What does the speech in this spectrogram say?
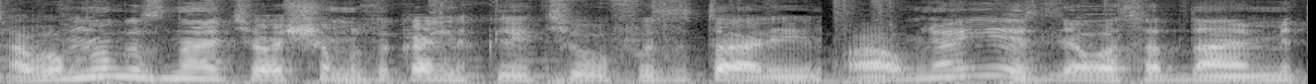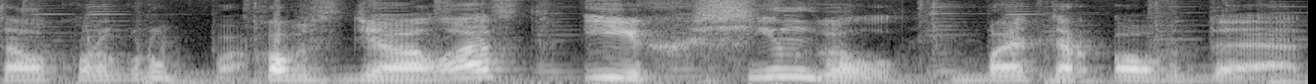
А вы много знаете вообще музыкальных коллективов из Италии? А у меня есть для вас одна металкор группа Hobbs Dialast. Их сингл Better of Dead.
